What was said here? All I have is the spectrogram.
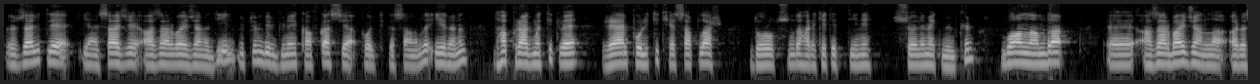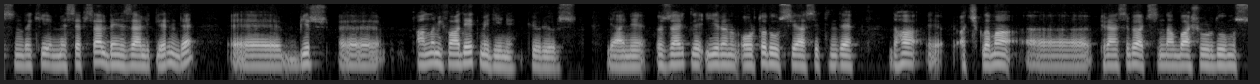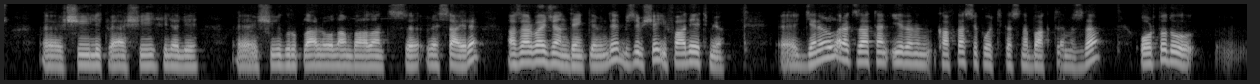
Özellikle yani sadece Azerbaycan'ı değil, bütün bir Güney Kafkasya politikası anlamında İran'ın daha pragmatik ve reel politik hesaplar doğrultusunda hareket ettiğini söylemek mümkün. Bu anlamda e, Azerbaycan'la arasındaki mezhepsel benzerliklerin de e, bir e, anlam ifade etmediğini görüyoruz. Yani özellikle İran'ın Orta Doğu siyasetinde daha e, açıklama e, prensibi açısından başvurduğumuz e, Şiilik veya Şii Hilali, e, Şii gruplarla olan bağlantısı vesaire Azerbaycan denkleminde bize bir şey ifade etmiyor. E, genel olarak zaten İran'ın Kafkasya politikasına baktığımızda Orta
